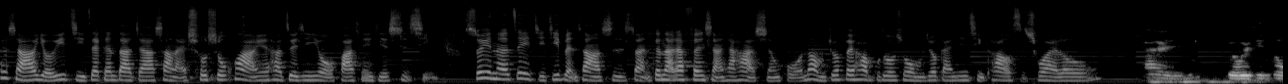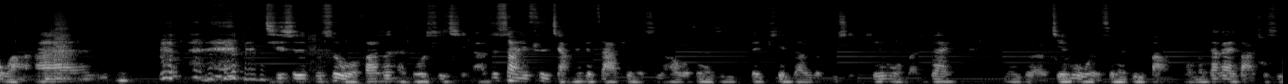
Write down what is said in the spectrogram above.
他想要有一集再跟大家上来说说话，因为他最近又有发生一些事情，所以呢，这一集基本上是算跟大家分享一下他的生活。那我们就废话不多说，我们就赶紧请 c o s 出来喽。嗨，各位听众晚安。其实不是我发生很多事情啊，是上一次讲那个诈骗的时候，我真的是被骗到一个不行，所以我们在。那个节目尾声的地方，我们大概把就是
